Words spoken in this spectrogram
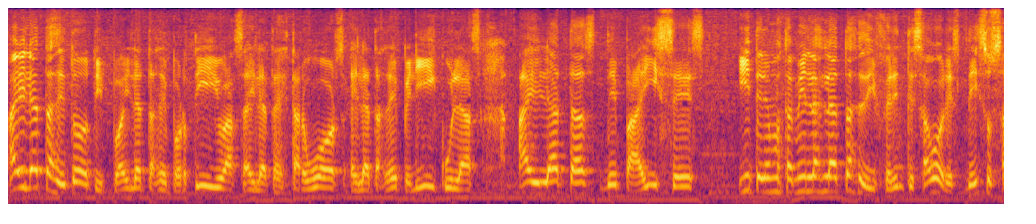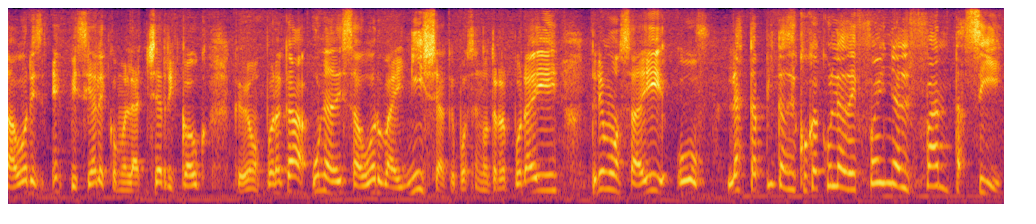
Hay latas de todo tipo. Hay latas deportivas, hay latas de Star Wars, hay latas de películas, hay latas de países Y tenemos también las latas de diferentes sabores, de esos sabores especiales como la Cherry Coke que vemos por acá, una de sabor vainilla que puedes encontrar por ahí. Tenemos ahí, uff, las tapitas de Coca-Cola de Final Fantasy.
